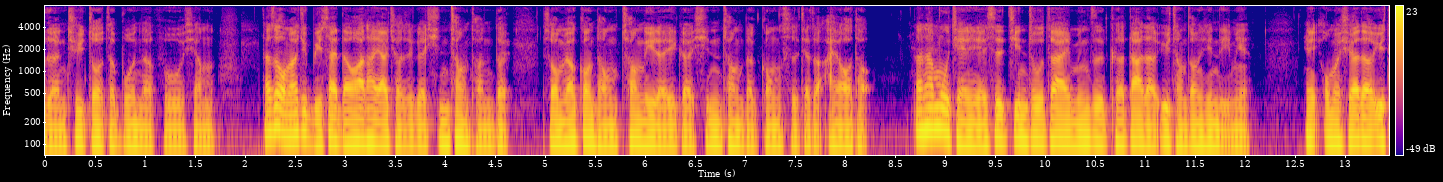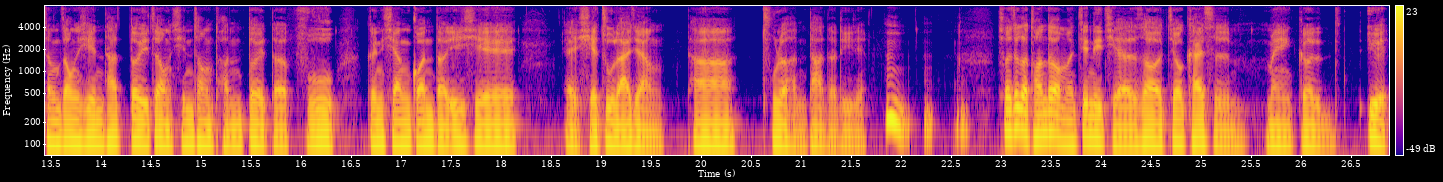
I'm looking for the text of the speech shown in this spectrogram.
人去做这部分的服务项目。但是我们要去比赛的话，他要求这个新创团队，所以我们要共同创立了一个新创的公司，叫做 iAuto。”那他目前也是进驻在明治科大的育成中心里面，因为我们学校的育成中心，它对这种新创团队的服务跟相关的一些诶协助来讲，它出了很大的力量。嗯嗯嗯。所以这个团队我们建立起来的时候，就开始每个月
